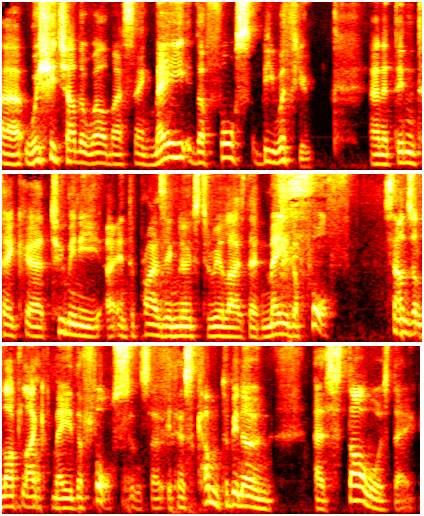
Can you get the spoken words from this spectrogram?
uh, wish each other well by saying, May the Force be with you. And it didn't take uh, too many uh, enterprising nerds to realize that May the 4th sounds a lot like May the Force. And so it has come to be known as Star Wars Day.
